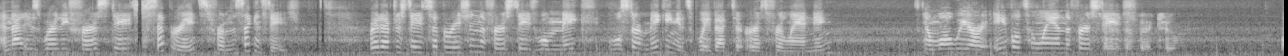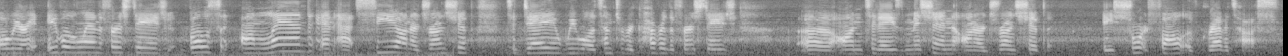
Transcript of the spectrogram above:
and that is where the first stage separates from the second stage. Right after stage separation, the first stage will make will start making its way back to Earth for landing. And while we are able to land the first stage, while we are able to land the first stage both on land and at sea on our drone ship, today we will attempt to recover the first stage uh, on today's mission on our drone ship, a shortfall of gravitas.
